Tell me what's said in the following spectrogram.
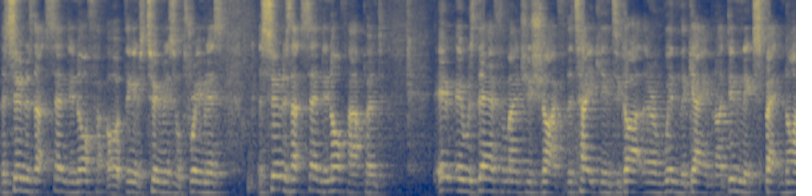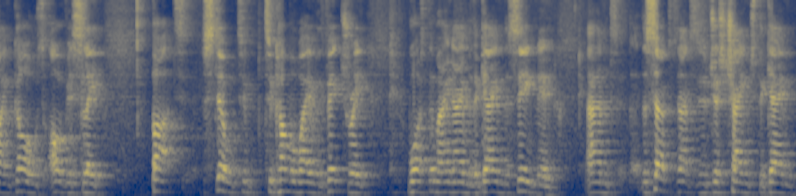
as soon as that sending off, or I think it was two minutes or three minutes, as soon as that sending off happened, it, it, was there for Manchester United for the taking to go out there and win the game and I didn't expect nine goals obviously but still to, to come away with victory was the main aim of the game this evening and the circumstances have just changed the game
